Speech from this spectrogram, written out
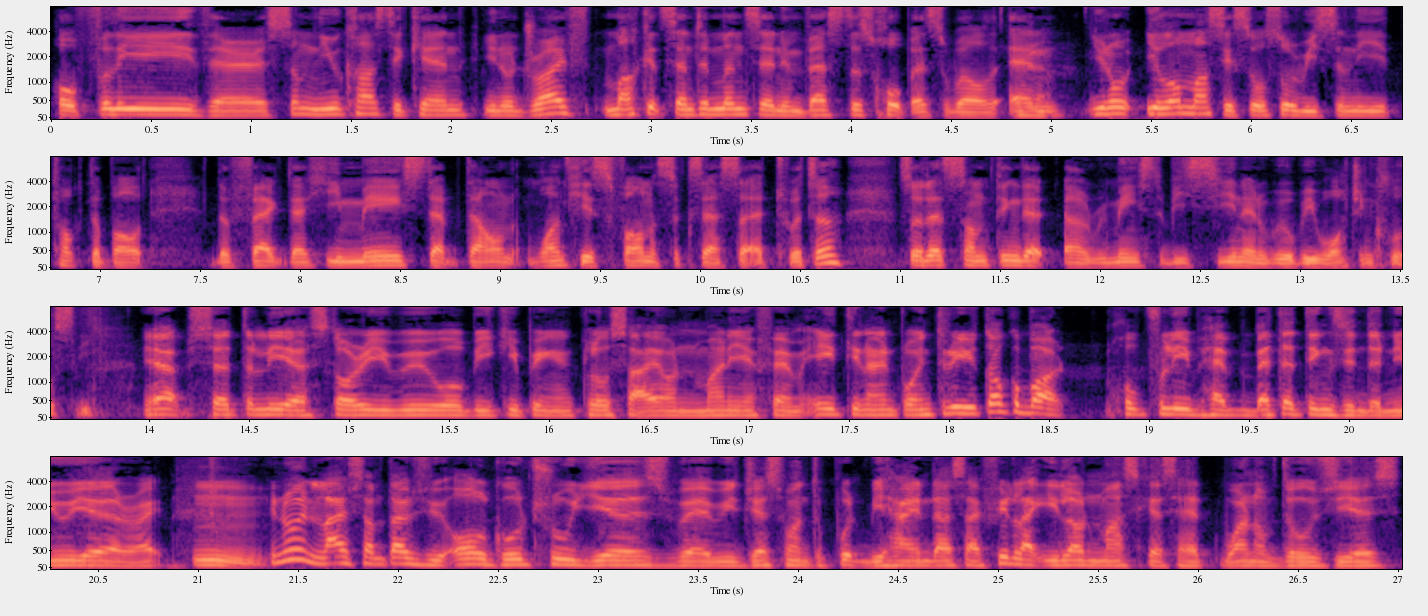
Hopefully, there's some new cars that can, you know, drive market sentiments and investors' hope as well. And, yeah. you know, Elon Musk has also recently talked about the fact that he may step down once he's found a successor at Twitter. So that's something that uh, remains to be seen and we'll be watching closely. Yeah, certainly a story we will be keeping a close eye on Money FM 89.3. You talk about hopefully have better things in the new year, right? Mm. You know, in life, sometimes we all go through years where we just want to put behind us. I feel like Elon Musk has had one of those years.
